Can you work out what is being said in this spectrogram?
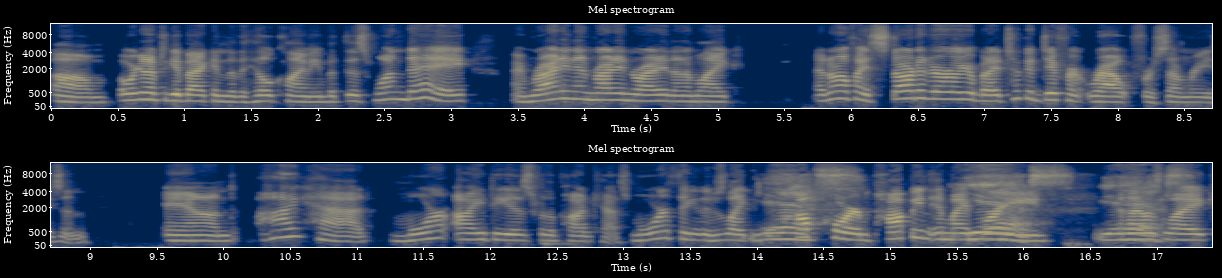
Um, but we're gonna have to get back into the hill climbing. But this one day, I'm riding and riding and riding, and I'm like, I don't know if I started earlier, but I took a different route for some reason. And I had more ideas for the podcast, more things. It was like yes. popcorn popping in my yes. brain. Yes. And I was like,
